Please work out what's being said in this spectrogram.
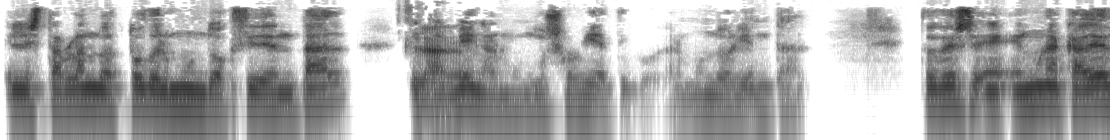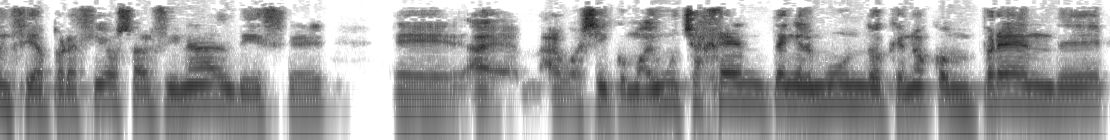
Él está hablando a todo el mundo occidental claro. y también al mundo soviético, al mundo oriental. Entonces, en una cadencia preciosa al final dice eh, algo así como hay mucha gente en el mundo que no comprende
